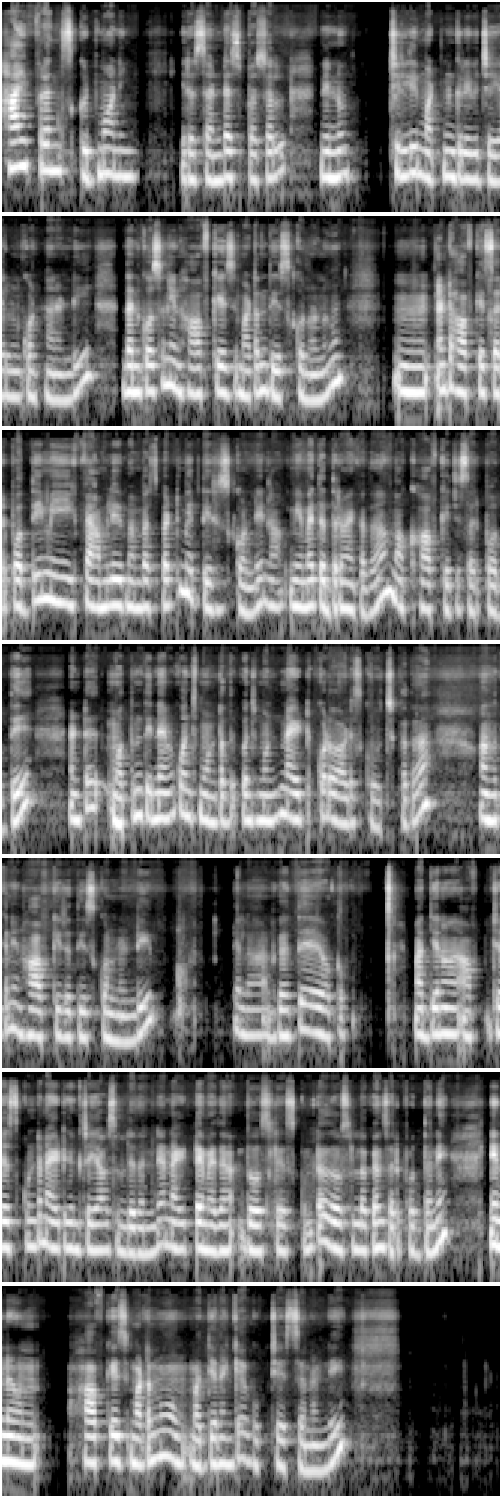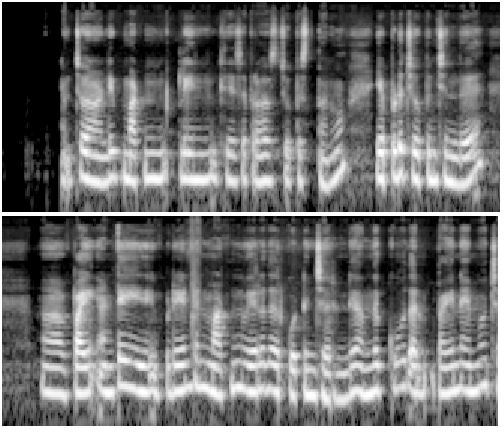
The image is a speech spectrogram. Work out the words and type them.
Hi friends good morning. ఈరోజు Sunday special. నేను chilli mutton gravy చేయాలనుకుంటున్నానండి. దానికోసం నేను హాఫ్ కేజీ మటన్ తీసుకున్నాను. అంటే హాఫ్ కేజీ సరిపోద్ది. మీ ఫ్యామిలీ మెంబర్స్ బట్టి మీరు తీసుకోండి నాకు మేమైతే ఇద్దరమే కదా మాకు హాఫ్ కేజీ సరిపోద్ది. అంటే మొత్తం తినేమి కొంచెం ఉంటుంది కొంచెం ఉంటే నైట్కి కూడా వాడేసుకోవచ్చు కదా. అందుకని నేను హాఫ్ కేజీ తీసుకున్నానండి. ఇలా ఒక మధ్యాహ్నం ఆఫ్ చేసుకుంటే నైట్కి ఇంక చేయాల్సిన లేదండి. నైట్ టైం ఏదైనా దోశలు వేసుకుంటే దోశల్లో కానీ సరిపోద్దని నేను హాఫ్ కేజీ మటన్ మధ్యాహ్నంకే కుక్ చేస్తానండి. చూడండి మటన్ క్లీన్ చేసే ప్రాసెస్ చూపిస్తాను. ఎప్పుడు చూపించిందే? పై అంటే ఇప్పుడు ఏంటంటే మటన్ వేరే దగ్గర కొట్టించారండి. అందుకు దాని పైన ఏమో చ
